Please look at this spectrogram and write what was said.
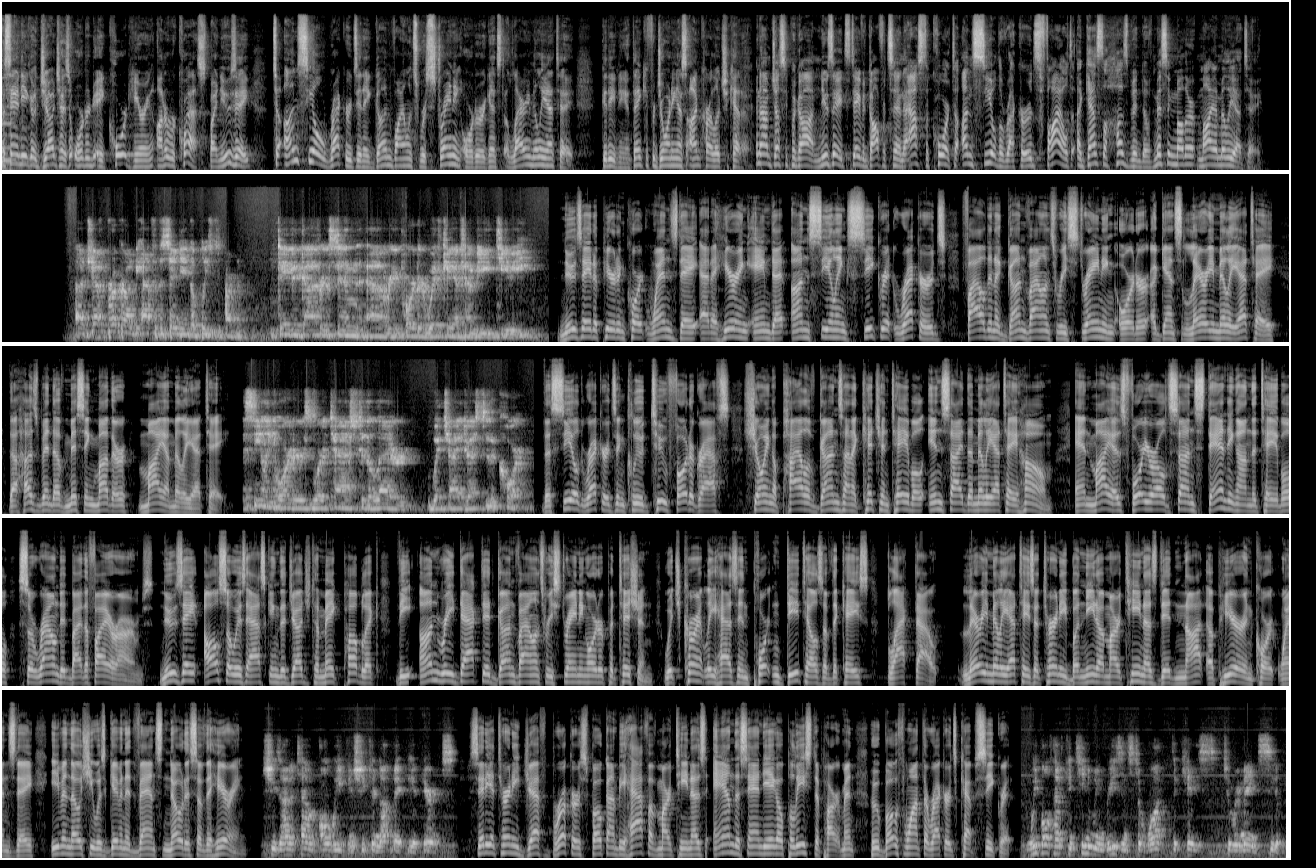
A San Diego judge has ordered a court hearing on a request by News 8 to unseal records in a gun violence restraining order against Larry Millete. Good evening and thank you for joining us. I'm Carlo Cecchetto. And I'm Jesse Pagan. News 8's David Gotfredson asked the court to unseal the records filed against the husband of missing mother Maya Millete. Uh, Jeff Brooker on behalf of the San Diego Police Department. David Gotfredson, uh, reporter with KFMB TV. News 8 appeared in court Wednesday at a hearing aimed at unsealing secret records filed in a gun violence restraining order against Larry Millete, the husband of missing mother Maya Millete. The sealing orders were attached to the letter which I addressed to the court. The sealed records include two photographs showing a pile of guns on a kitchen table inside the Millete home, and Maya's four year old son standing on the table, surrounded by the firearms. News 8 also is asking the judge to make public the unredacted gun violence restraining order petition, which currently has important details of the case blacked out. Larry Millete's attorney, Bonita Martinez, did not appear in court Wednesday, even though she was given advance notice of the hearing. She's out of town all week and she cannot make the appearance. City Attorney Jeff Brooker spoke on behalf of Martinez and the San Diego Police Department, who both want the records kept secret. We both have continuing reasons to want the case to remain sealed.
